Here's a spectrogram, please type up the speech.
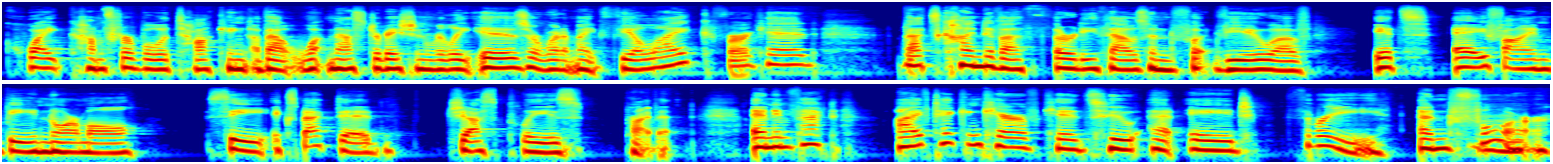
quite comfortable with talking about what masturbation really is or what it might feel like for a kid, that's kind of a 30,000 foot view of it's A, fine, B, normal, C, expected, just please private. And in fact, I've taken care of kids who at age three and 4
